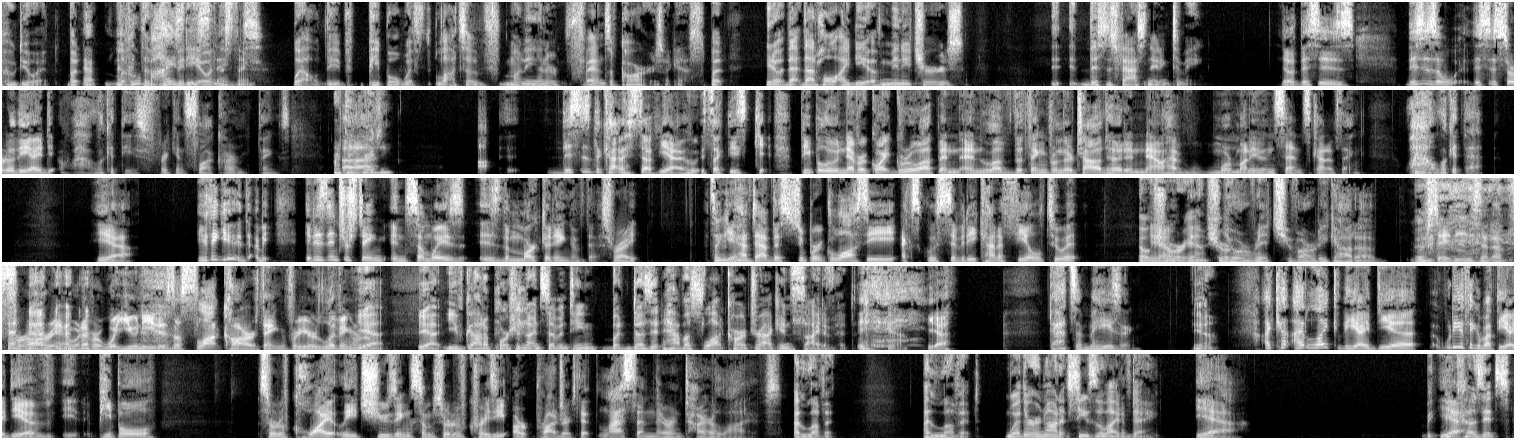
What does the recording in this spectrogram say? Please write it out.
who do it. But Now, look at the, the video in this thing. Well, the people with lots of money and are fans of cars, I guess. But you know that that whole idea of miniatures, this is fascinating to me. No, this is this is a this is sort of the idea. Wow, look at these freaking slot car things. Aren't they Uh, crazy? This is the kind of stuff, yeah. It's like these ki- people who never quite grew up and and loved the thing from their childhood and now have more money than sense, kind of thing. Wow, look at that. Yeah, you think? You, I mean, it is interesting in some ways. Is the marketing of this right? It's like you Mhm. have to have this super glossy exclusivity kind of feel to it. Oh, you know, sure, yeah, sure. You're rich. You've already got a Mercedes and a Ferrari and whatever. What you need is a slot car thing for your living room. Yeah. Yeah. You've got a Porsche 917, but does it have a slot car track inside of it? Yeah. yeah. That's amazing. Yeah. I can, I like the idea. What do you think about the idea of people sort of quietly choosing some sort of crazy art project that lasts them their entire lives? I love it. I love it. Whether or not it sees the light of day. Yeah. Be- Yeah. Because it's,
